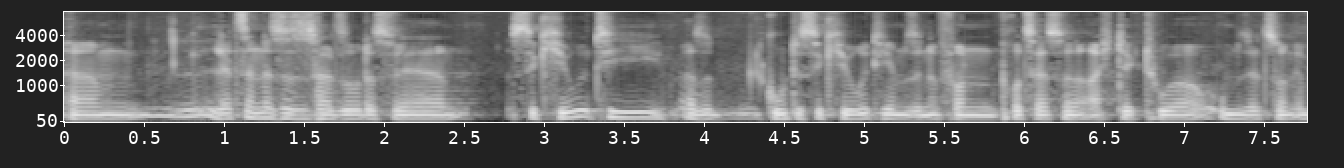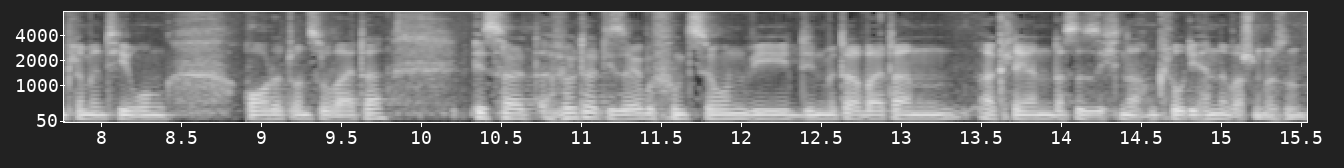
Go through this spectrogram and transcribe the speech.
Ähm, letztendlich ist es halt so, dass wir Security, also gute Security im Sinne von Prozesse, Architektur, Umsetzung, Implementierung, Audit und so weiter, ist halt, erfüllt halt dieselbe Funktion wie den Mitarbeitern erklären, dass sie sich nach dem Klo die Hände waschen müssen.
